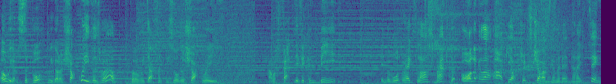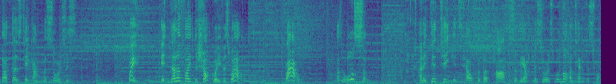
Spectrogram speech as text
Oh, we got a support, we got a shockwave as well. Well, we definitely saw the shockwave, how effective it can be in the Water Egg's last match, but oh, look at that Archaeopteryx charm coming in, and I think that does take Ampelosaurus's... Wait, it nullified the Shockwave as well. Wow, that's awesome. And it did take its health above half, so the Ampelosaurus will not attempt to swap.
